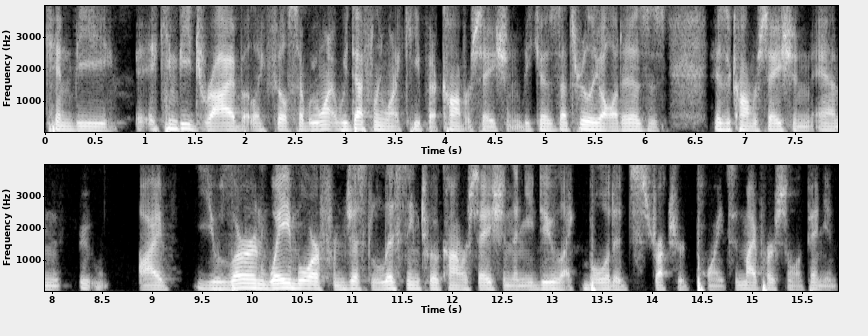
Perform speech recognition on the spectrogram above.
can be it can be dry, but like Phil said, we want we definitely want to keep it a conversation because that's really all it is is is a conversation. And I've you learn way more from just listening to a conversation than you do like bulleted structured points in my personal opinion.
